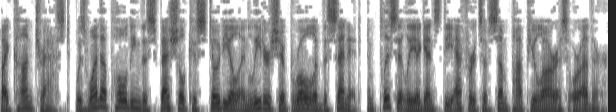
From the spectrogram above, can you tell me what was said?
by contrast, was one upholding the special custodial and leadership role of the Senate, implicitly against the efforts of some popularis or other.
